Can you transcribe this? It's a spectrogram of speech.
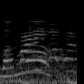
完了。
